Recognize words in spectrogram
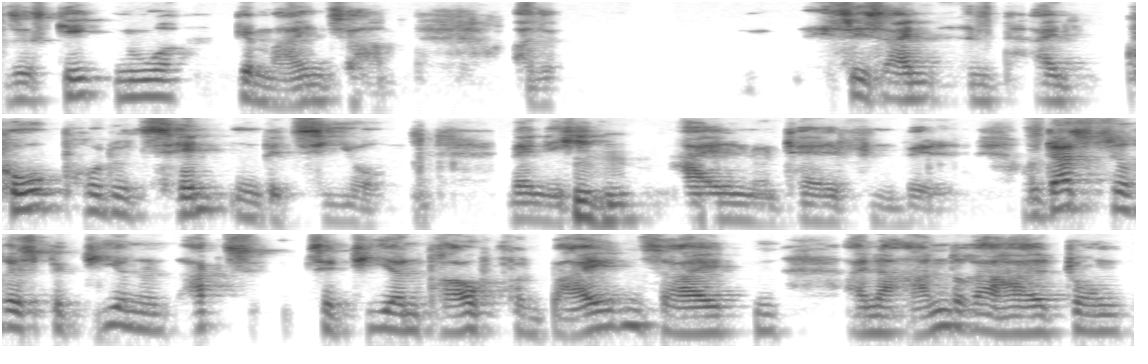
Also es geht nur gemeinsam. Also es ist ein, ein Co-Produzentenbeziehung, wenn ich mhm. heilen und helfen will. Und das zu respektieren und akzeptieren braucht von beiden Seiten eine andere Haltung.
